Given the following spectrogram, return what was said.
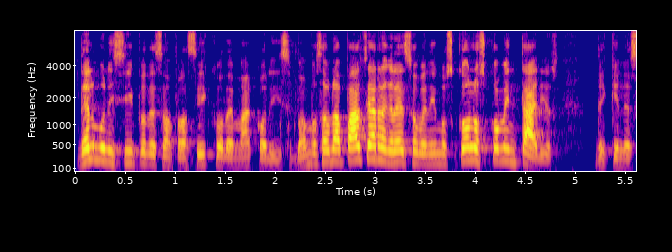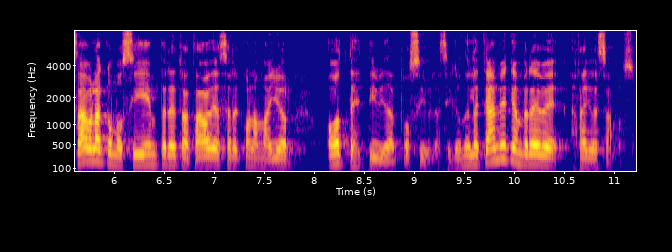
del municipio de San Francisco de Macorís. Vamos a una pausa y al regreso venimos con los comentarios de quien les habla, como siempre, tratado de hacer con la mayor objetividad posible. Así que no le cambie que en breve regresamos.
